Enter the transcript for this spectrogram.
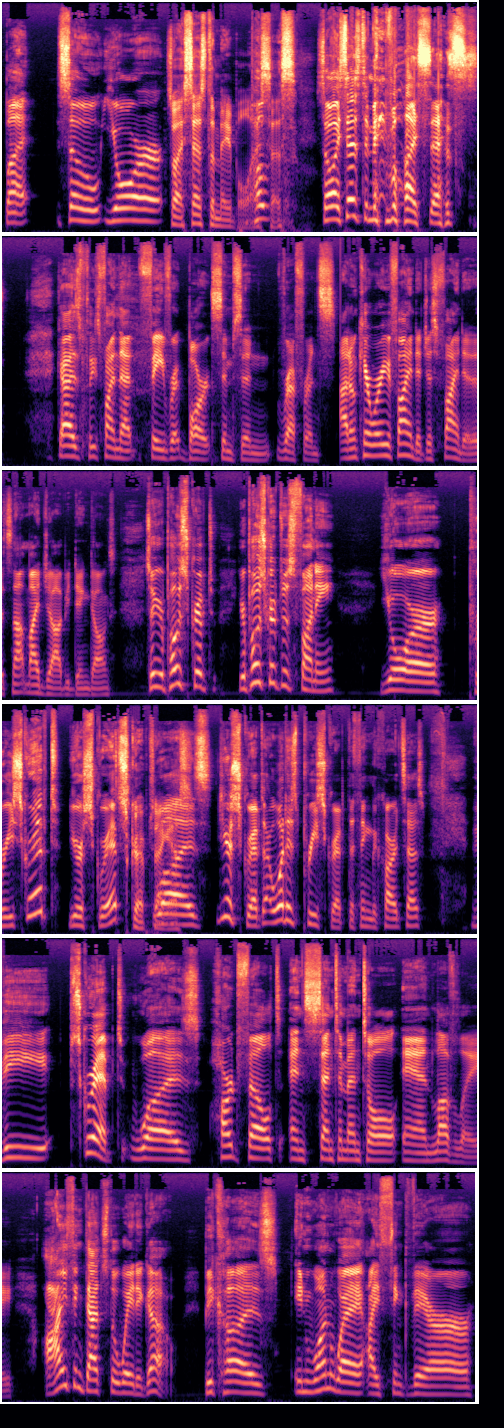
But so your So I says to Mabel, I says, so I says to Mabel, I says, guys, please find that favorite Bart Simpson reference. I don't care where you find it, just find it. It's not my job, you ding dongs. So your postscript, your postscript was funny. Your prescript, your script, Script, I was your script. Uh, what is prescript? The thing the card says. The script was heartfelt and sentimental and lovely. I think that's the way to go because in one way, I think there.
